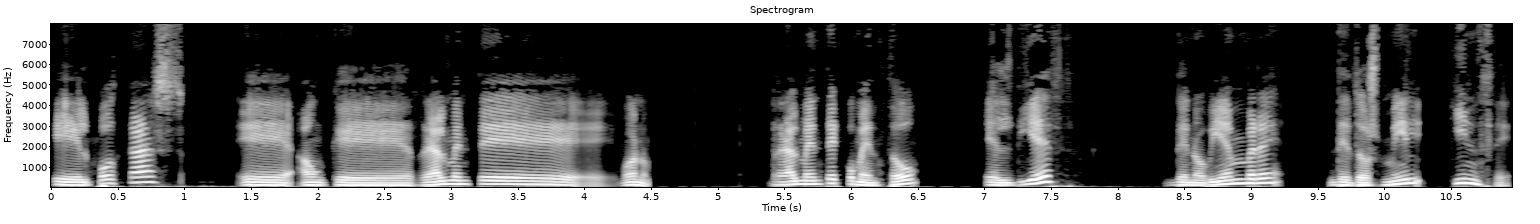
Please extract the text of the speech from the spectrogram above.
El podcast, eh, aunque realmente, bueno, realmente comenzó el 10 de noviembre de 2015.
